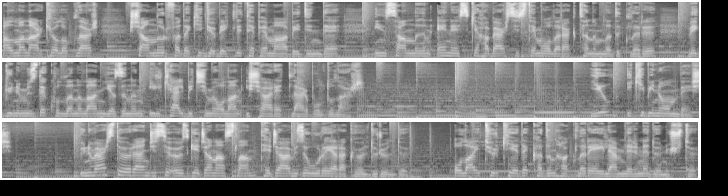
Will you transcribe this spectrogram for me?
Alman arkeologlar Şanlıurfa'daki Göbekli Tepe Mabedi'nde insanlığın en eski haber sistemi olarak tanımladıkları ve günümüzde kullanılan yazının ilkel biçimi olan işaretler buldular. Yıl 2015. Üniversite öğrencisi Özgecan Aslan tecavüze uğrayarak öldürüldü. Olay Türkiye'de kadın hakları eylemlerine dönüştü.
